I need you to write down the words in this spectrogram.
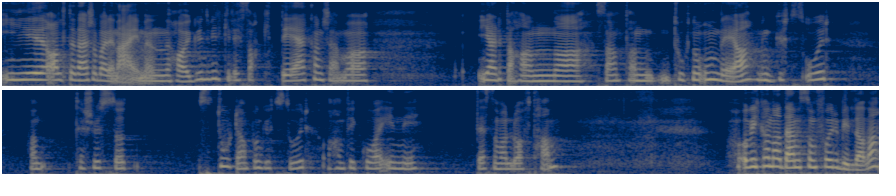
i alt det der så bare Nei, men har Gud virkelig sagt det? Kanskje jeg må hjelpe han, og, sant? Han tok noen omveier, men Guds ord han, Til slutt så stolte han på Guds ord, og han fikk gå inn i det som var lovt han. Og vi kan ha dem som forbilder da,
